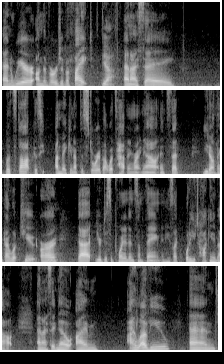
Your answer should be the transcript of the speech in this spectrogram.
and we're on the verge of a fight, Yeah. and I say, let's stop, because I'm making up this story about what's happening right now. And it's that you don't think I look cute or mm. that you're disappointed in something. And he's like, what are you talking about? And I say, no, I'm, I love you and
